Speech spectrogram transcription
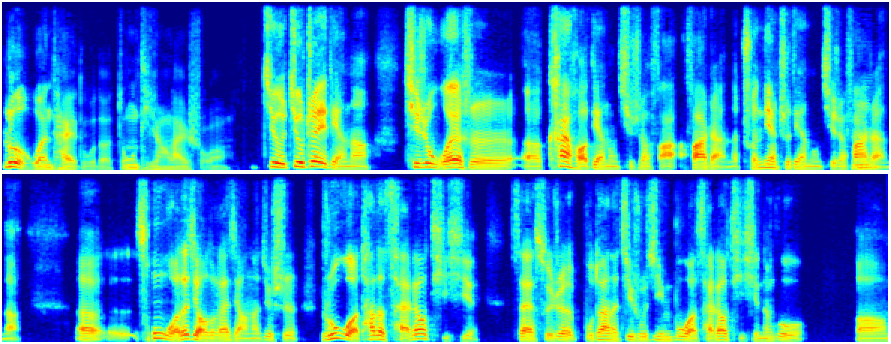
乐观态度的。总体上来说，就就这一点呢，其实我也是呃看好电动汽车发发展的，纯电池电动汽车发展的。呃，从我的角度来讲呢，就是如果它的材料体系在随着不断的技术进步啊，材料体系能够，呃，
